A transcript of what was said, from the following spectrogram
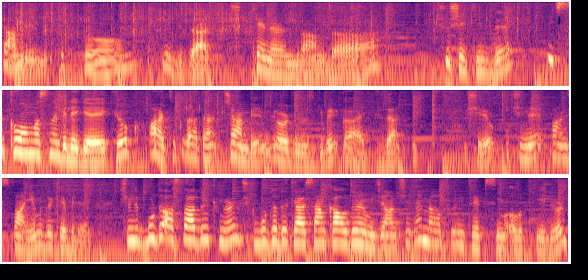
Çemberimi tuttum. Ne güzel. Şu kenarından da şu şekilde hiç sıkı olmasına bile gerek yok. Artık zaten çemberim gördüğünüz gibi gayet güzel bir şey yok. İçine pandispanyamı dökebilirim. Şimdi burada asla dökmüyorum çünkü burada dökersem kaldıramayacağım için hemen fırın tepsimi alıp geliyorum.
